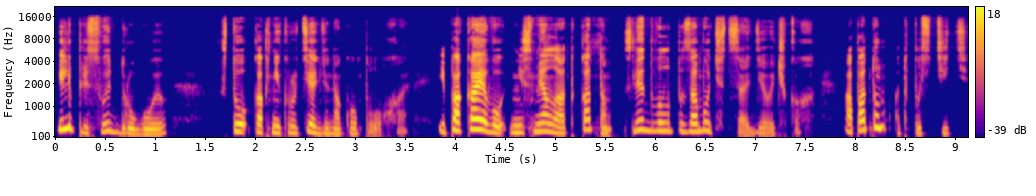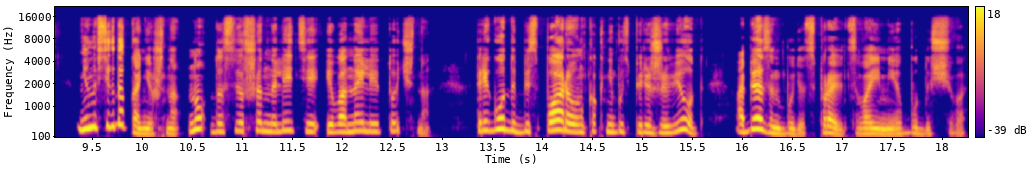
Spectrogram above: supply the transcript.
или присвоит другую, что, как ни крути, одинаково плохо. И пока его не смяло откатом, следовало позаботиться о девочках, а потом отпустить. Не навсегда, конечно, но до совершеннолетия Иванелии точно. Три года без пары он как-нибудь переживет, обязан будет справиться во имя их будущего,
